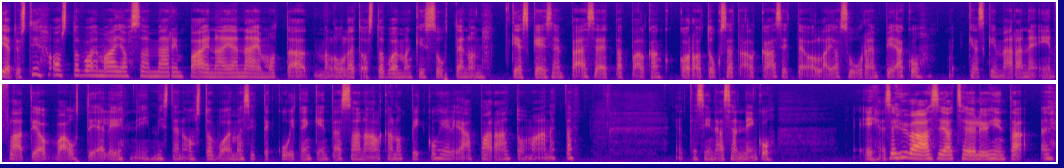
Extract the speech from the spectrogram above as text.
tietysti ostovoimaa jossain määrin painaa ja näin, mutta mä luulen, että ostovoimankin suhteen on keskeisempää se, että palkankorotukset alkaa sitten olla jo suurempia kuin keskimääräinen inflaatiovauhti, eli ihmisten ostovoima sitten kuitenkin tässä on alkanut pikkuhiljaa parantumaan, että, että sinänsä niin kuin eihän se hyvä asia, että se öljyhinta eh,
